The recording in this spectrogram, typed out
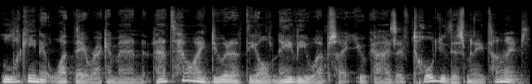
looking at what they recommend. That's how I do it at the Old Navy website, you guys. I've told you this many times.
